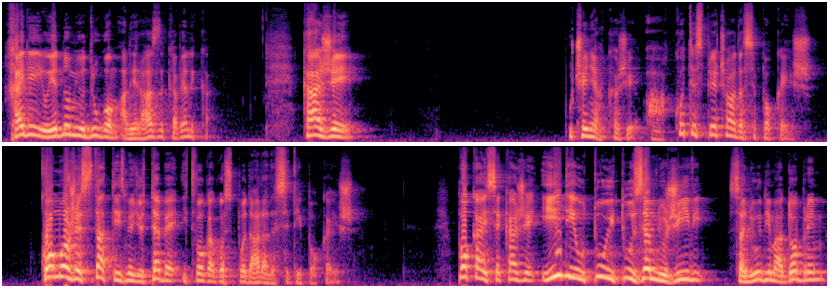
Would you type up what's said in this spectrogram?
Hajde i u jednom i u drugom, ali razlika velika. Kaže, učenjak kaže, a ko te spriječava da se pokaješ? Ko može stati između tebe i tvoga gospodara da se ti pokaješ? Pokaj se, kaže, idi u tu i tu zemlju živi sa ljudima dobrim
